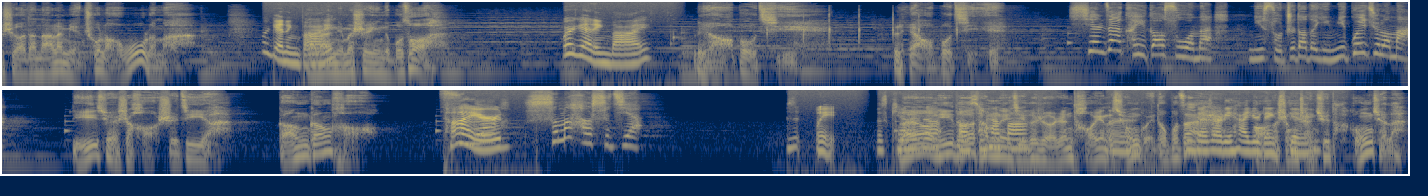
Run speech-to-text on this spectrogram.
舍得拿来免除劳务了嘛。We're getting 看来 by. 你们适应的不错，We're getting by. 了不起，了不起。现在可以告诉我们你所知道的隐秘规矩了吗？的确是好时机呀、刚刚好。Tired. 什么好时机？Is it? Wait. 莱奥尼德他们那几?个惹人讨厌的穷鬼都不在，guys already had your 跑到生产.区打工去了。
